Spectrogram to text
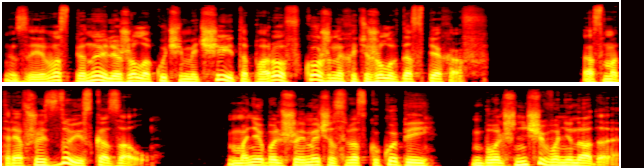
За его спиной лежала куча мечей и топоров, кожаных и тяжелых доспехов. Осмотревшись, Зуи сказал. «Мне большой меч и связку копий, больше ничего не надо».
